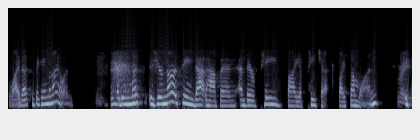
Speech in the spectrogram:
fly that to the Cayman Islands. But unless if you're not seeing that happen and they're paid by a paycheck by someone, right. it's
